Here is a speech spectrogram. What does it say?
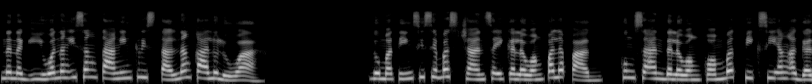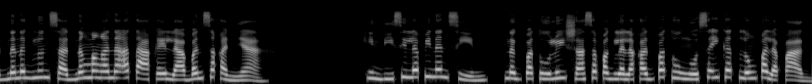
na nag-iwan ng isang tanging kristal ng kaluluwa. Dumating si Sebastian sa ikalawang palapag, kung saan dalawang combat pixie ang agad na naglunsad ng mga naatake laban sa kanya. Hindi sila pinansin, nagpatuloy siya sa paglalakad patungo sa ikatlong palapag.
